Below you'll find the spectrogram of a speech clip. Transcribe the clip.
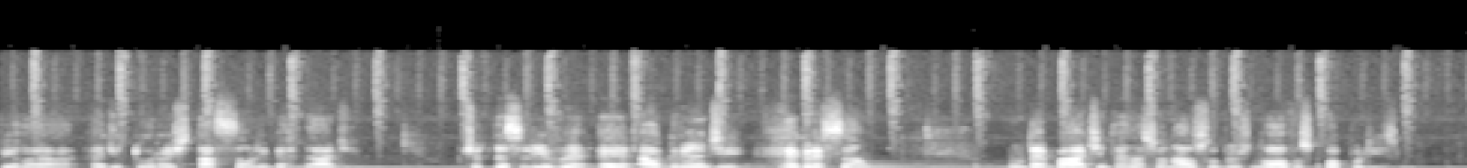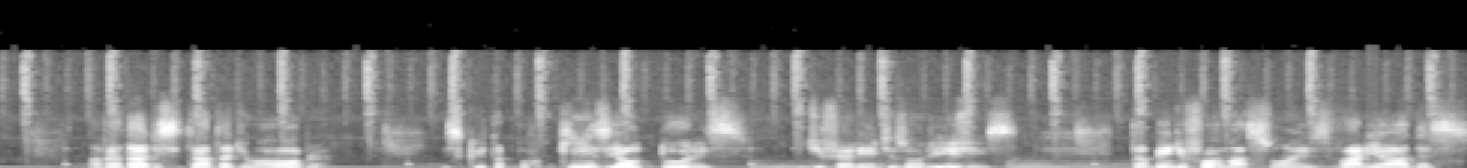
pela editora Estação Liberdade. O título desse livro é, é A Grande Regressão um debate internacional sobre os novos populismos. Na verdade, se trata de uma obra escrita por 15 autores de diferentes origens, também de formações variadas.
